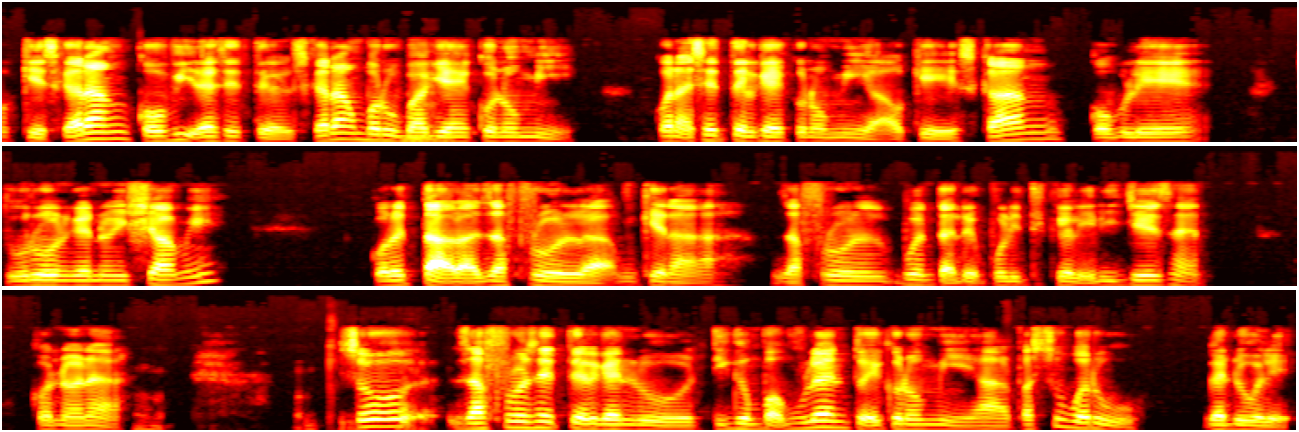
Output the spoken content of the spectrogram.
Okey sekarang COVID dah settle. Sekarang baru Hmm. bahagian ekonomi. Kau nak settlekan ekonomi lah. Okey sekarang kau boleh turunkan Nur Hisham ni. Kau letak lah Zafrul lah mungkin lah. Zafrul pun tak ada political allegiance kan. Konon lah. Okay. So Zafrul settlekan dulu 3-4 bulan untuk ekonomi. Ha, lepas tu baru gaduh balik.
